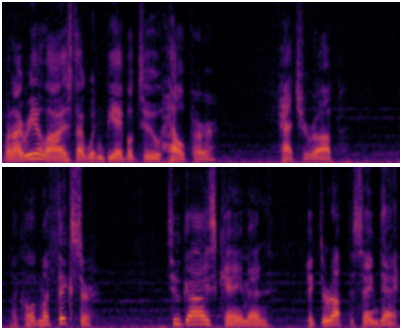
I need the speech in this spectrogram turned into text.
When I realized I wouldn't be able to help her, patch her up, I called my fixer. Two guys came and picked her up the same day.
